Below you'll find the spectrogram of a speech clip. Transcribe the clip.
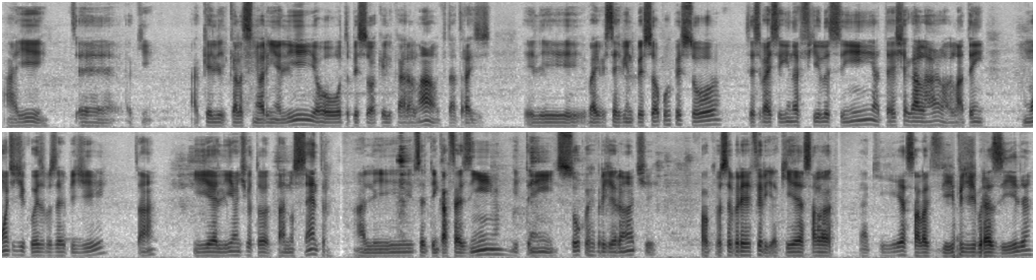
Aí, é, aqui. Aquele, aquela senhorinha ali, ou outra pessoa, aquele cara lá, que tá atrás. Ele vai servindo pessoa por pessoa você vai seguindo a fila assim até chegar lá. Ó, lá tem um monte de coisa para você pedir, tá? E ali onde eu tô, tá no centro, ali você tem cafezinho e tem suco, refrigerante, qual que você preferir. Aqui é a sala, aqui é a sala VIP de Brasília,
